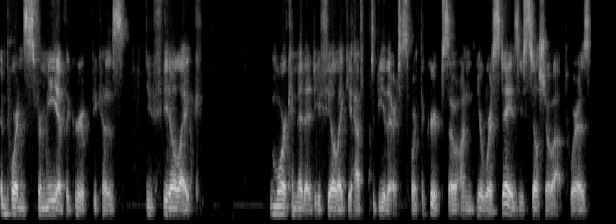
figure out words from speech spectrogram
importance for me of the group because you feel like more committed you feel like you have to be there to support the group so on your worst days you still show up whereas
